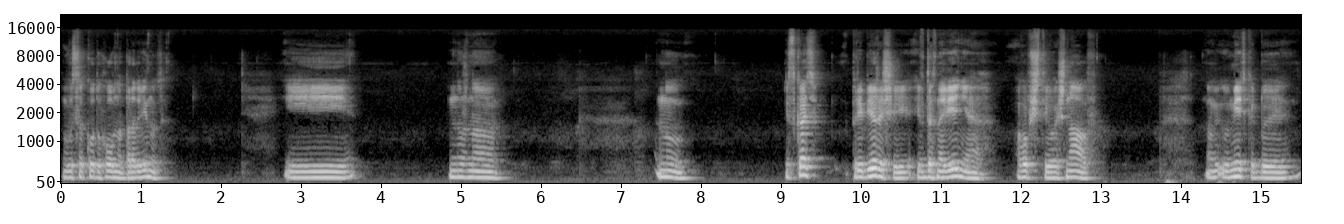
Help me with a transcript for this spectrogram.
высоко духовно продвинут. И нужно ну, искать прибежище и вдохновение в обществе вайшнавов, ну, уметь как бы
